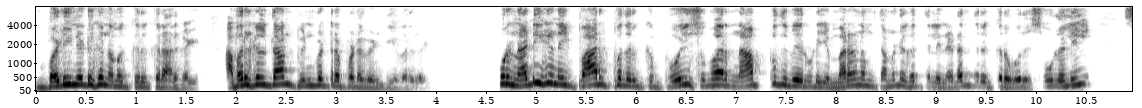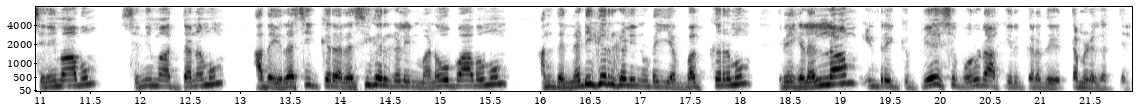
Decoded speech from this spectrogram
வழிநெடுக நமக்கு இருக்கிறார்கள். அவர்கள்தான் பின்பற்றப்பட வேண்டியவர்கள். ஒரு நடிகனை பார்ப்பதற்கு போய் சுமார் நாற்பது பேருடைய மரணம் தமிழகத்தில் நடந்திருக்கிற ஒரு சூழலில் சினிமாவும் சினிமா தனமும் அதை ரசிக்கிற ரசிகர்களின் மனோபாவமும் அந்த நடிகர்களினுடைய வக்கரமும் இவைகளெல்லாம் இன்றைக்கு பேசு பொருளாக இருக்கிறது தமிழகத்தில்.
